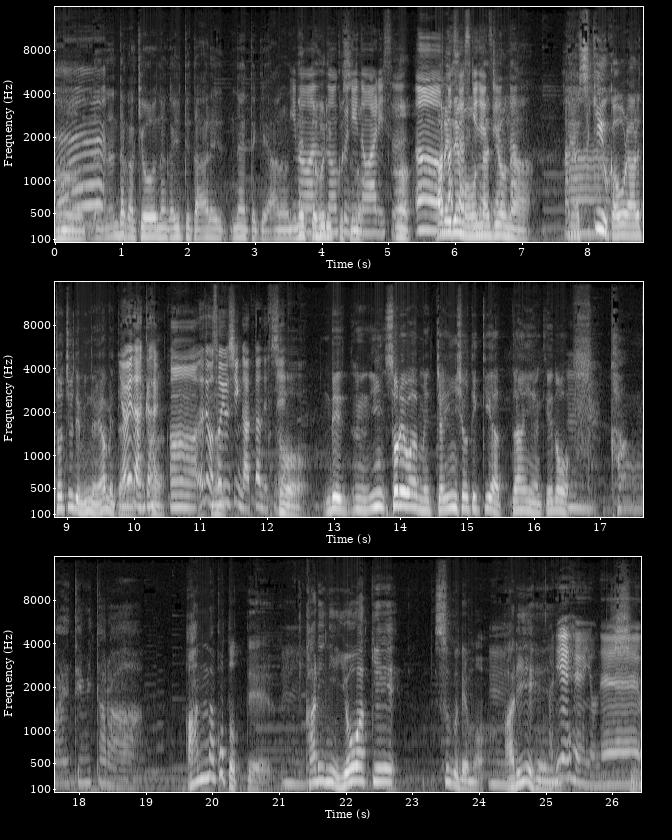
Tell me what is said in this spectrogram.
うん、だから今日なんか言ってたあれ何やったっけ？あのネットフリッのクス国ののアリス、うん。あれでも同じようマなや好きいうか俺あれ途中でみんなやめたや。めなんかい、ううん。でもそういうシーンがあったんですね、そう。で、うんい、それはめっちゃ印象的やったんやけど、うん。考えてみたらあんなことってうん。仮に夜明けすぐでもうん。ありえへん、ありえへんよね。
